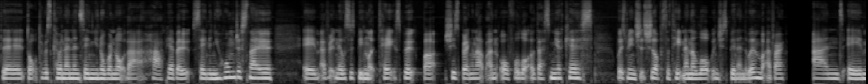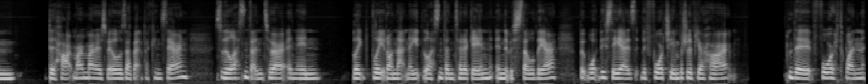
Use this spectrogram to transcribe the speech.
the doctor was coming in and saying, you know, we're not that happy about sending you home just now. Um, everything else has been like textbook, but she's bringing up an awful lot of this mucus, which means she's obviously taking in a lot when she's been in the womb, whatever. And um, the heart murmur as well is a bit of a concern. So they listened into her and then like later on that night they listened into her again and it was still there. But what they say is the four chambers of your heart, the fourth one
